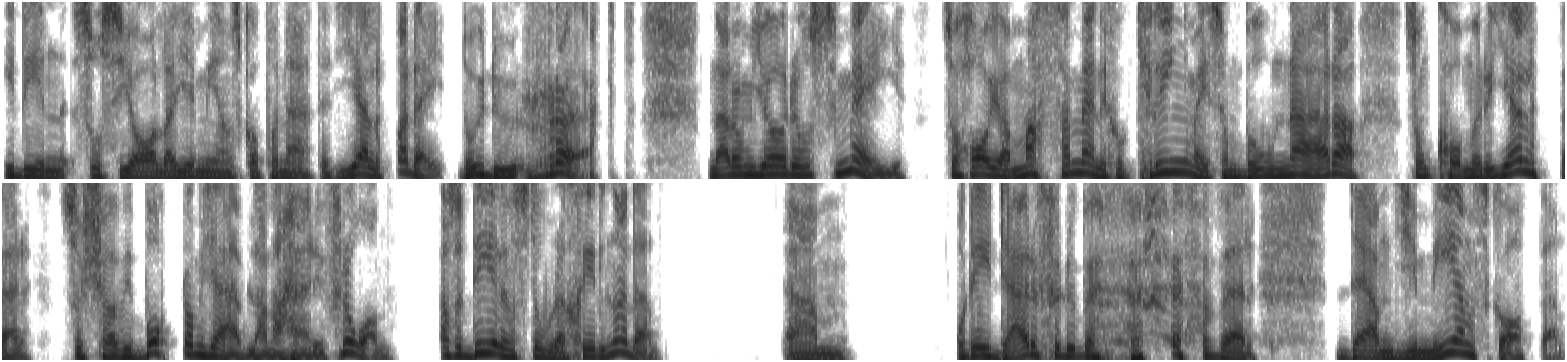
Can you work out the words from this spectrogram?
i din sociala gemenskap på nätet hjälpa dig. Då är du rökt. När de gör det hos mig så har jag massa människor kring mig som bor nära som kommer och hjälper. Så kör vi bort de jävlarna härifrån. Alltså Det är den stora skillnaden. Um, och Det är därför du behöver den gemenskapen.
